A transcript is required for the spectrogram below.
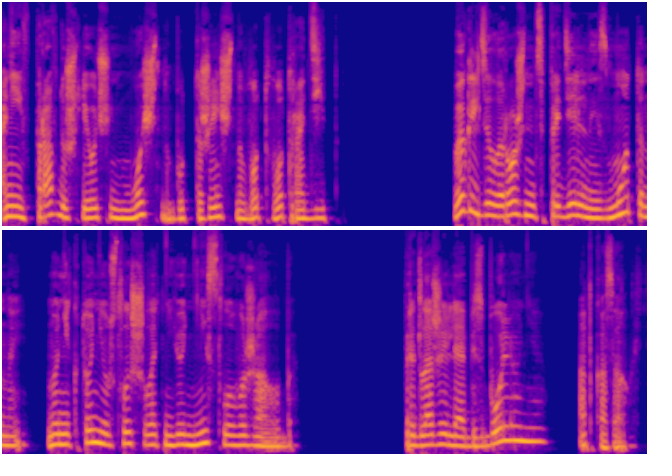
Они и вправду шли очень мощно, будто женщина вот-вот родит. Выглядела роженица предельно измотанной, но никто не услышал от нее ни слова жалобы. Предложили обезболивание, отказалась.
